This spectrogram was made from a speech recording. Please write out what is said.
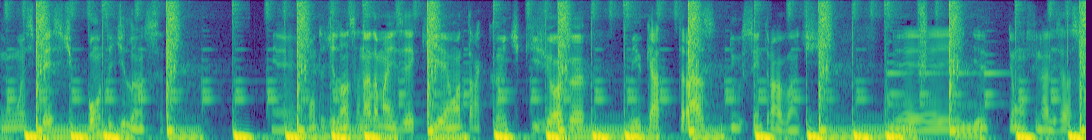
uma espécie de ponta de lança. É, ponta de lança nada mais é que é um atacante que joga meio que atrás do centroavante. É, ele tem uma finalização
